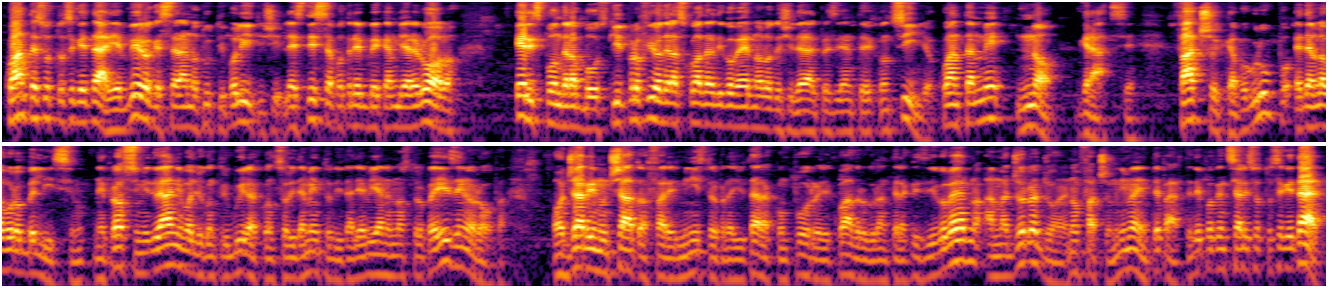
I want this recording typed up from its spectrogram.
quante sottosegretarie? È vero che saranno tutti politici? Lei stessa potrebbe cambiare ruolo? E risponde la Boschi, il profilo della squadra di governo lo deciderà il Presidente del Consiglio. Quanto a me, no, grazie. Faccio il capogruppo ed è un lavoro bellissimo. Nei prossimi due anni voglio contribuire al consolidamento di Italia Via nel nostro paese e in Europa. Ho già rinunciato a fare il ministro per aiutare a comporre il quadro durante la crisi di governo, a maggior ragione non faccio minimamente parte dei potenziali sottosegretari.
